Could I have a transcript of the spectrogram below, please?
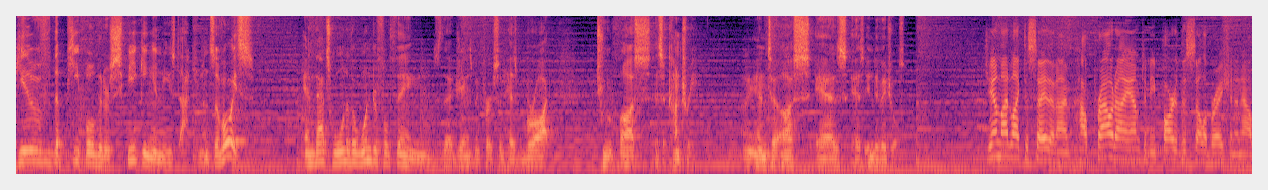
give the people that are speaking in these documents a voice. And that's one of the wonderful things that James McPherson has brought to us as a country uh, and to us as, as individuals. Jim, I'd like to say that I'm how proud I am to be part of this celebration and how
